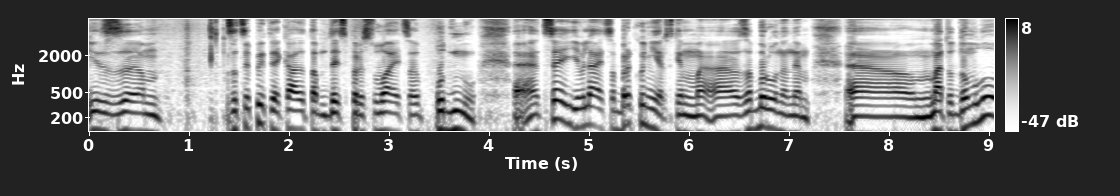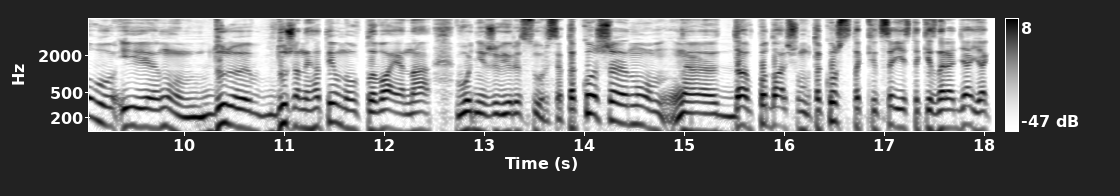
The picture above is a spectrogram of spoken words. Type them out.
із. Зацепити, яка там десь пересувається по дну. Е, Це є браконьєрським е, забороненим е, методом лову і ну, дуже, дуже негативно впливає на водні живі ресурси. Також ну, да, в подальшому також таки, це є такі знаряддя, як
